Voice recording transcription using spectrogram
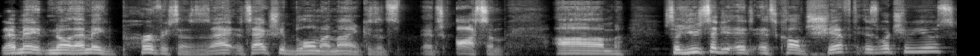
That made no that made perfect sense. It's actually blown my mind because it's it's awesome um so you said it, it's called Shift, is what you use?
